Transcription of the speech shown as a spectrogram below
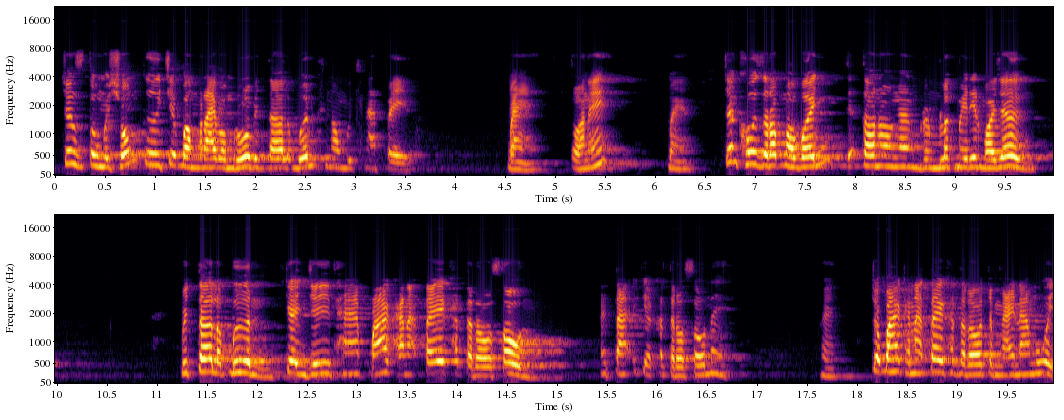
អញ្ចឹងសន្ទុះមជ្ឈុំគឺជាបំរែបំរួលវិទ័រល្បឿនក្នុងវិខ្នាតពេលបាទ តោះនេះបាទអញ្ចឹងគ្រូសរុបមកវិញតើតើនឹងរំលឹកមេរៀនរបស់យើងវិទ័រលបឿនគេនិយាយថាបើខណៈតេខិតរ0ហើយតា x ក៏ខិតរ0ដែរចុះបើខណៈតេខិតរចម្ងាយណាមួយ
